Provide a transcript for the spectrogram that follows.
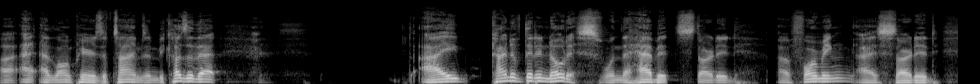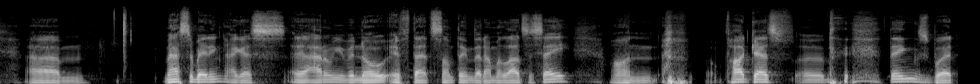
uh, at, at long periods of times, and because of that, I kind of didn't notice when the habit started uh, forming. I started um, masturbating. I guess I don't even know if that's something that I'm allowed to say on podcast uh, things, but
